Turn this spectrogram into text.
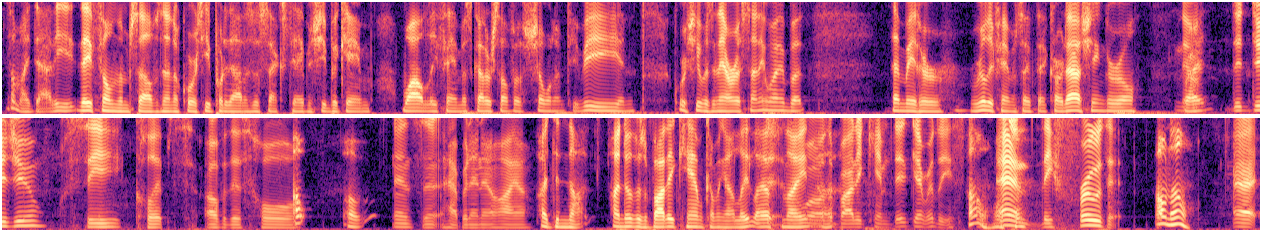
something like that. He they filmed themselves, and of course he put it out as a sex tape, and she became wildly famous. Got herself a show on MTV, and of course she was an heiress anyway, but that made her really famous, like that Kardashian girl. Now, Right. Did Did you see clips of this whole Oh, oh. incident happened in Ohio? I did not. I know there's a body cam coming out late last The- night. Well, uh, the body cam did get released, oh, okay. and they froze it oh no. at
